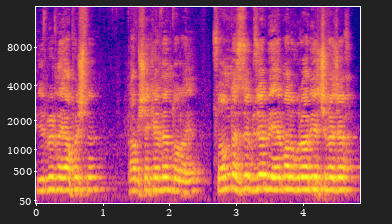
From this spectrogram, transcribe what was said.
Birbirine yapıştı. Tabi şekerden dolayı. Sonunda size güzel bir elmalı kurabiye çıkacak.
